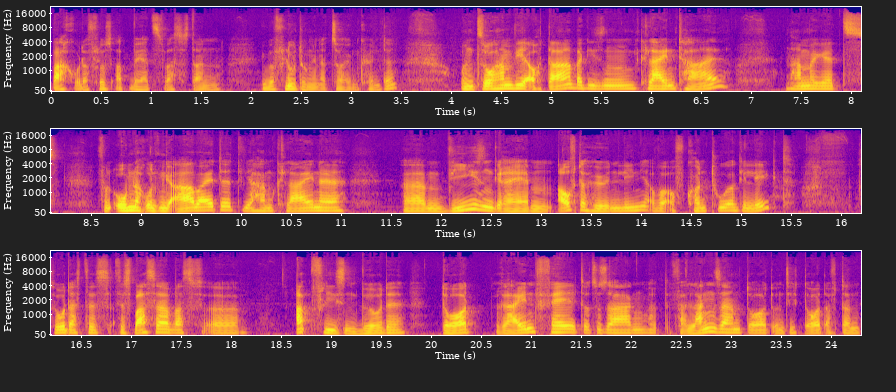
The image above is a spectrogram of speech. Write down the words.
Bach- oder Flussabwärts, was dann Überflutungen erzeugen könnte. Und so haben wir auch da bei diesem kleinen Tal, haben wir jetzt von oben nach unten gearbeitet. Wir haben kleine ähm, Wiesengräben auf der Höhenlinie, aber auf Kontur gelegt, so dass das, das Wasser, was äh, abfließen würde, dort reinfällt sozusagen, verlangsamt dort und sich dort auf, dann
